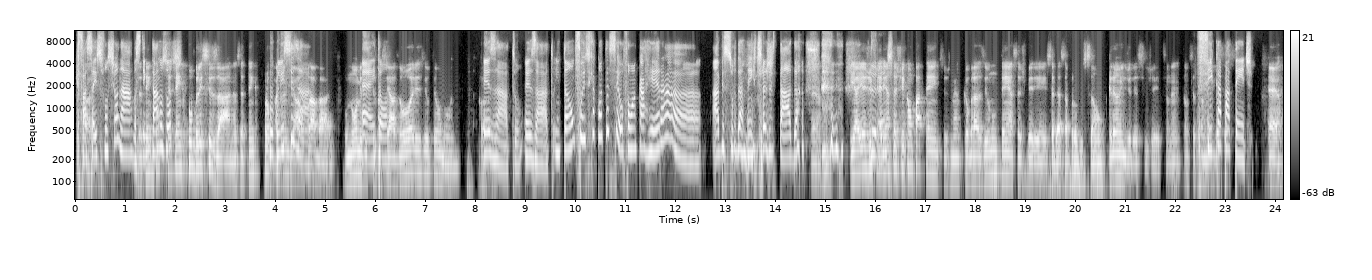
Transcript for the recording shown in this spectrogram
que faça isso funcionar. Você, você tem que estar nos você outros. Você tem que publicizar, né? Você tem que publicizar o trabalho. O nome dos é, então... financiadores e o teu nome. Claro. Exato, exato. Então foi isso que aconteceu. Foi uma carreira absurdamente agitada. É. E aí as diferenças durante... ficam patentes, né? Porque o Brasil não tem essa experiência dessa produção grande desse jeito, né? Então você fica você... patente. É,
